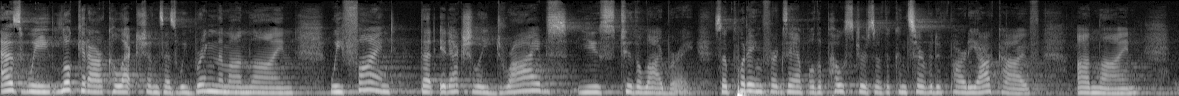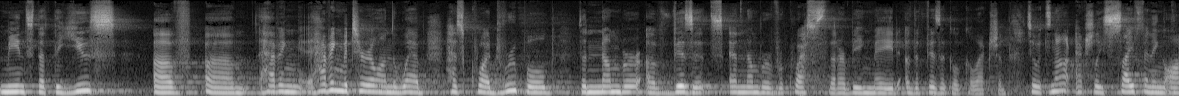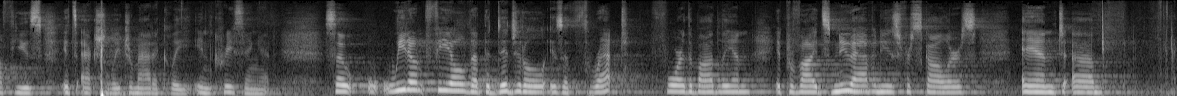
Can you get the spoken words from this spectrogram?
as we look at our collections, as we bring them online, we find that it actually drives use to the library. So, putting, for example, the posters of the Conservative Party archive online means that the use of um, having, having material on the web has quadrupled the number of visits and number of requests that are being made of the physical collection. So it's not actually siphoning off use, it's actually dramatically increasing it. So we don't feel that the digital is a threat for the Bodleian. It provides new avenues for scholars, and um,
